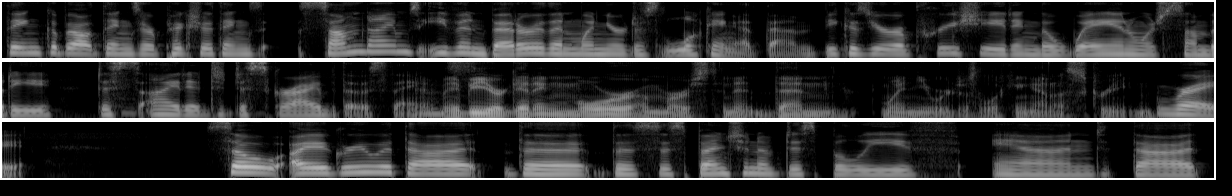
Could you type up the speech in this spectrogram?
think about things or picture things sometimes even better than when you're just looking at them because you're appreciating the way in which somebody decided to describe those things. Yeah, maybe you're getting more immersed in it than when you were just looking at a screen Right. So I agree with that. The the suspension of disbelief and that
